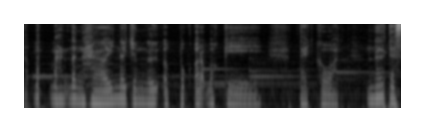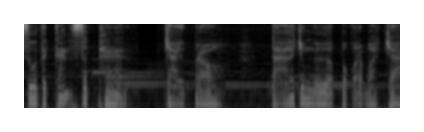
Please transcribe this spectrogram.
ត្បិតបានដឹងហើយនៅជំងឺឪពុករបស់គេ តែគាត់នៅតែសួរទៅកាន់សិទ្ធថាចៅប្រុសតើជំងឺឪពុករបស់ចៅ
